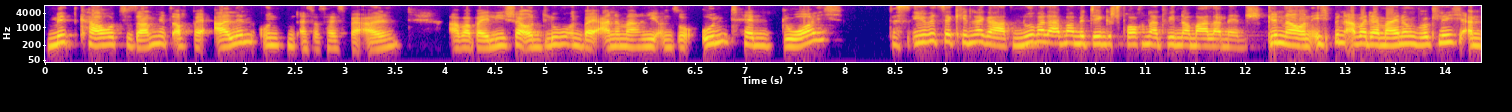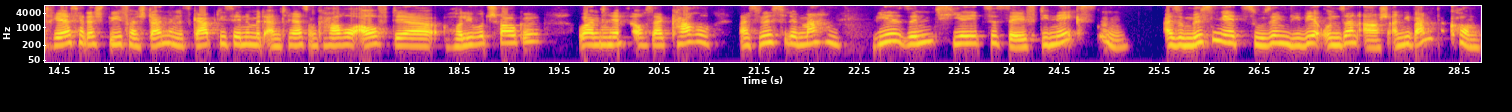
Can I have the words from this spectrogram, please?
mit Caro zusammen, jetzt auch bei allen unten, also was heißt bei allen, aber bei Lisha und Lou und bei Annemarie und so unten durch das ist übelst der Kindergarten, nur weil er mal mit denen gesprochen hat wie ein normaler Mensch. Genau, und ich bin aber der Meinung wirklich, Andreas hat das Spiel verstanden. Es gab die Szene mit Andreas und Caro auf der Hollywood-Schaukel, wo Andreas mhm. auch sagt, Caro, was willst du denn machen? Wir sind hier jetzt safe die Nächsten. Also müssen wir jetzt zusehen, wie wir unseren Arsch an die Wand bekommen.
